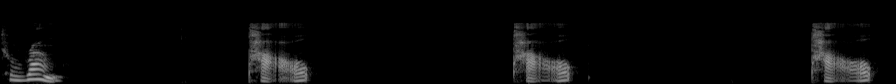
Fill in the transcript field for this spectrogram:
To run，跑，跑。 跑。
